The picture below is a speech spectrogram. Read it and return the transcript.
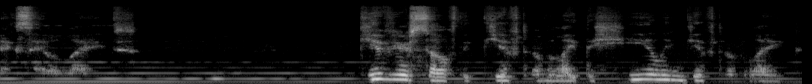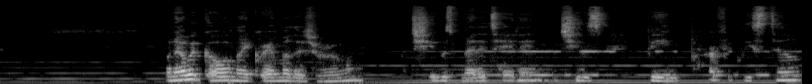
exhale light. Give yourself the gift of light, the healing gift of light. When I would go in my grandmother's room, she was meditating, she was being perfectly still,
